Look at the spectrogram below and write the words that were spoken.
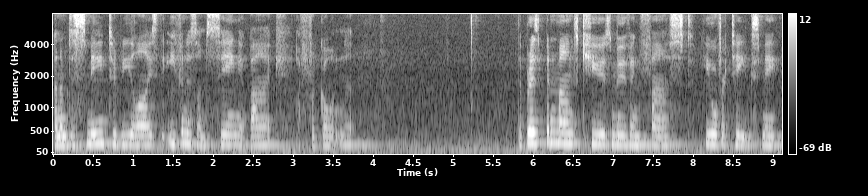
And I'm dismayed to realise that even as I'm saying it back, I've forgotten it. The Brisbane man's queue is moving fast. He overtakes me.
